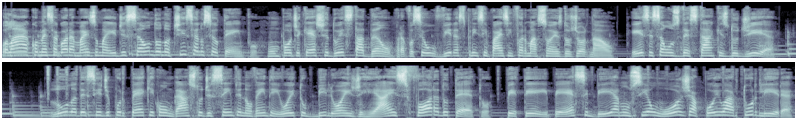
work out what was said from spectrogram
Olá, começa agora mais uma edição do Notícia no seu Tempo, um podcast do Estadão para você ouvir as principais informações do jornal. Esses são os destaques do dia. Lula decide por PEC com gasto de 198 bilhões de reais fora do teto. PT e PSB anunciam hoje apoio a Arthur Lira.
